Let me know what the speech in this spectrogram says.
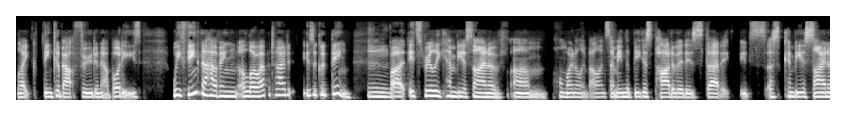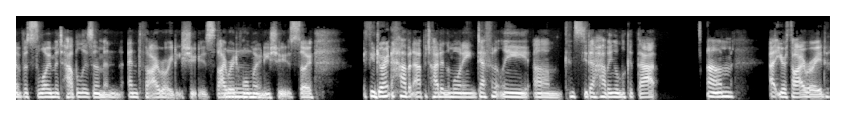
like think about food in our bodies we think that having a low appetite is a good thing, mm. but it's really can be a sign of um, hormonal imbalance. I mean, the biggest part of it is that it, it's a, can be a sign of a slow metabolism and and thyroid issues, thyroid mm. hormone issues. So, if you don't have an appetite in the morning, definitely um, consider having a look at that. Um, at your thyroid,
